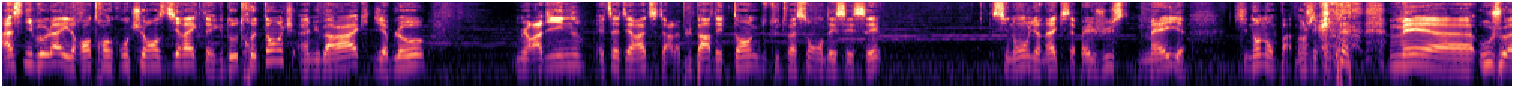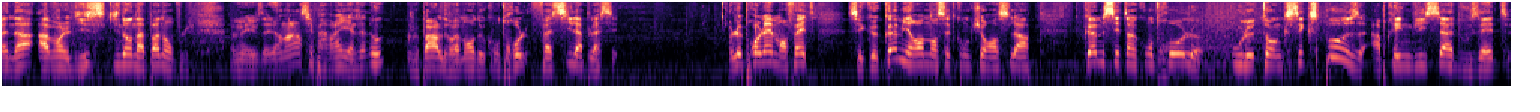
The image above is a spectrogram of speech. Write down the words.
À ce niveau-là, il rentre en concurrence directe avec d'autres tanks. Anubarak, Diablo, Muradin, etc.. La plupart des tanks de toute façon ont DCC. Sinon, il y en a qui s'appellent juste Mei, qui n'en ont pas. Non, mais euh, ou Johanna avant le 10, qui n'en a pas non plus. Mais vous allez dire, non, c'est pas vrai, il y a... je parle vraiment de contrôle facile à placer. Le problème en fait, c'est que comme il rentre dans cette concurrence là, comme c'est un contrôle où le tank s'expose, après une glissade vous êtes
